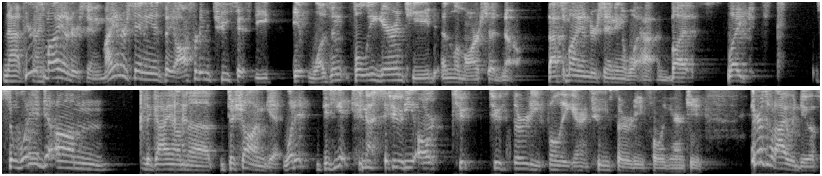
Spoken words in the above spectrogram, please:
not? Here's signing- my understanding. My understanding is they offered him 250. It wasn't fully guaranteed, and Lamar said no. That's my understanding of what happened. But like, so what did um the guy on the Deshaun get? What did did he get? He 260 two, all two, 230 fully guaranteed. 230 fully guaranteed. Here's what I would do if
